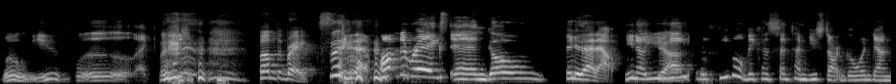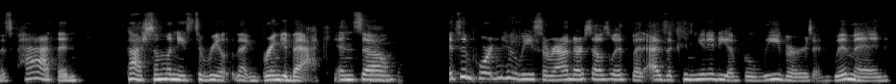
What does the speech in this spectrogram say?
"Whoa, you whoa, like Bump the brakes. yeah, pump the brakes and go figure that out." You know, you Yeah. need those people because sometimes you start going down this path, and gosh, someone needs to real like bring you back. And so. It's important who we surround ourselves with, but as a community of believers and women,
